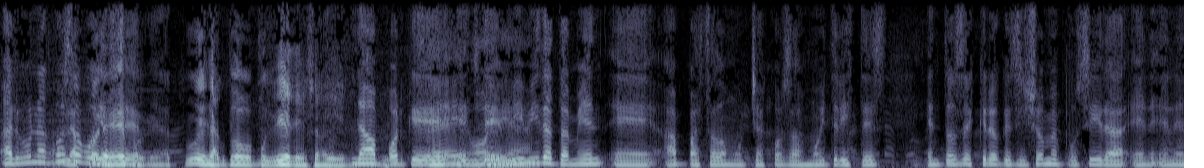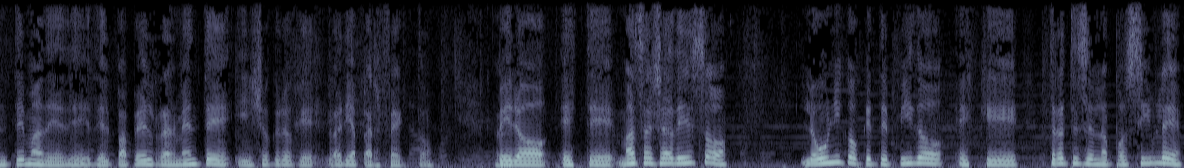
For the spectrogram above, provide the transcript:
alguna cosa La voy a pobre, hacer. porque actuó, actuó muy bien ella ahí. No, porque Sí, este, mi vida también eh, ha pasado muchas cosas muy tristes. Entonces creo que si yo me pusiera en, en el tema de, de- del papel realmente, y yo creo que lo haría perfecto. Pero este, más allá de eso, lo único que te pido es que trates en lo posible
